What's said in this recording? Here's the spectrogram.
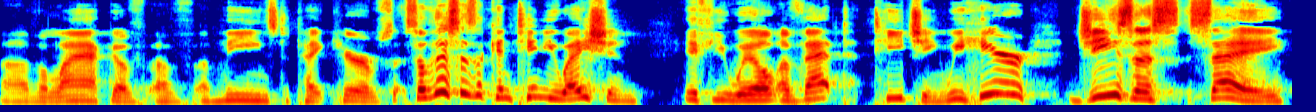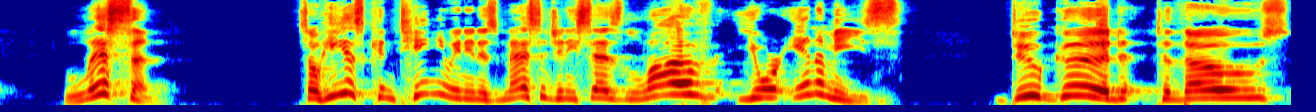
uh, the lack of, of, of, means to take care of. So this is a continuation, if you will, of that teaching. We hear Jesus say, listen. So he is continuing in his message and he says, love your enemies. Do good to those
